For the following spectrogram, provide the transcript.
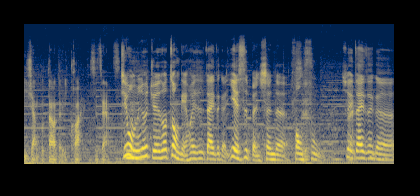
意想不到的一块，是这样子。其实我们就会觉得说，重点会是在这个夜市本身的丰富，所以在这个。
